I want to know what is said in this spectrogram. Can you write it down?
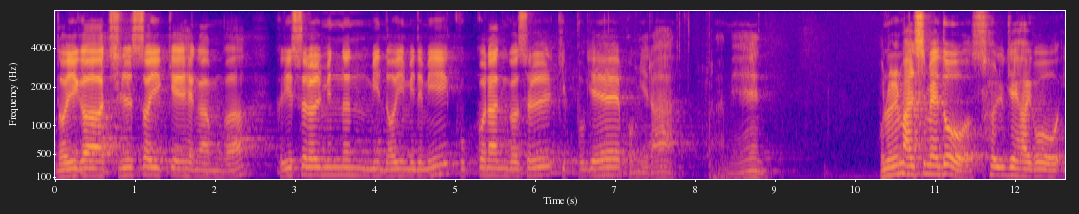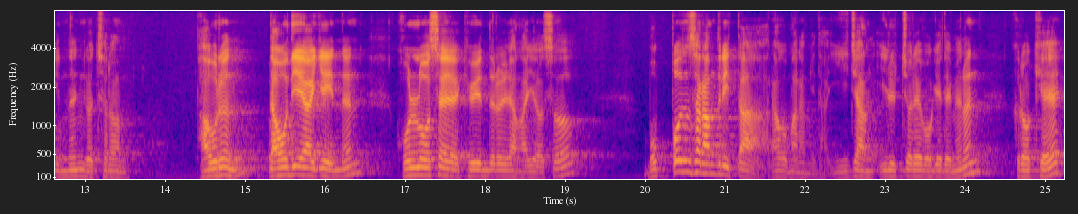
너희가 질서 있게 행함과 그리스도를 믿는 미- 너희 믿음이 굳건한 것을 기쁘게 봄이라. 아멘. 오늘 말씀에도 설계하고 있는 것처럼 바울은 나오디아에 있는 골로새 교인들을 향하여서 못 본 사람들이 있다라고 말합니다. 2장 1절에 보게 되면은 그렇게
